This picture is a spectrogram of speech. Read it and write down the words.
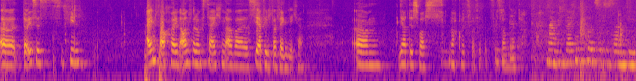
Äh, da ist es viel einfacher in Anführungszeichen, aber sehr viel verfänglicher. Ähm, ja, das war's. Noch kurz, was ich dazu sagen wollte. Nein, vielleicht noch kurz sozusagen die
